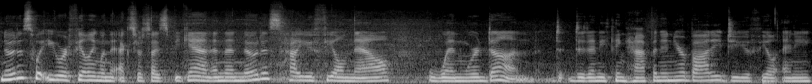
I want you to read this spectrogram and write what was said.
notice what you were feeling when the exercise began, and then notice how you feel now when we're done. D- did anything happen in your body? Do you feel any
